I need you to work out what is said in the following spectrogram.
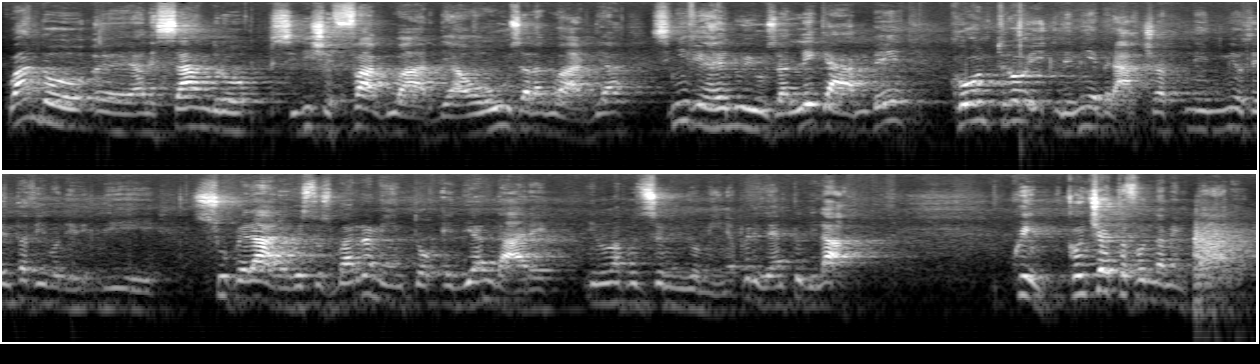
Quando eh, Alessandro si dice fa guardia o usa la guardia, significa che lui usa le gambe contro le mie braccia nel mio tentativo di, di superare questo sbarramento e di andare in una posizione di dominio, per esempio di lato. Quindi, concetto fondamentale,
